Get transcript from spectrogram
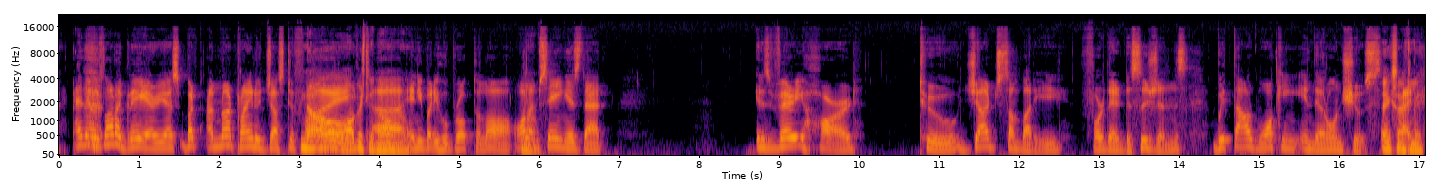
and there was a lot of gray areas, but I'm not trying to justify No, obviously, no, uh, no. anybody who broke the law. All No. I'm saying is that it is very hard to judge somebody for their decisions without walking in their own shoes. right? Exactly.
